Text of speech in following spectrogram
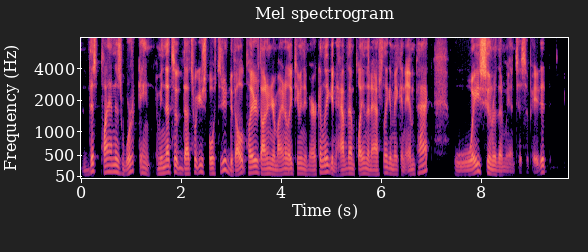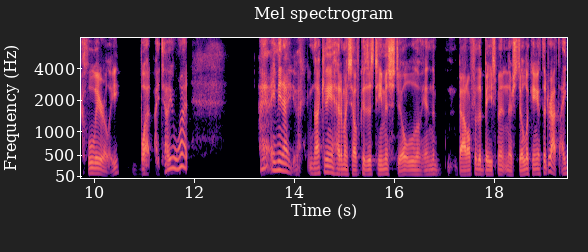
This plan is working. I mean, that's a, that's what you're supposed to do. Develop players down in your minor league team in the American League and have them play in the National League and make an impact way sooner than we anticipated. Clearly, but I tell you what, I, I mean, I, I'm not getting ahead of myself because this team is still in the battle for the basement and they're still looking at the draft. I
